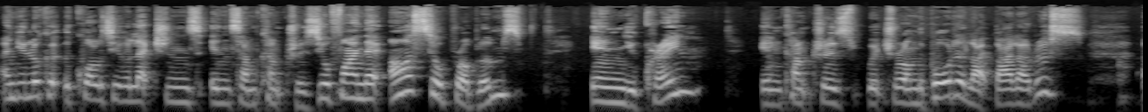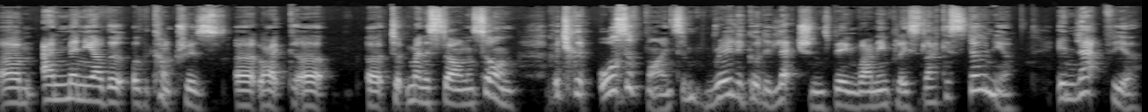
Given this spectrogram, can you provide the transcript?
and you look at the quality of elections in some countries, you'll find there are still problems in Ukraine, in countries which are on the border, like Belarus, um, and many other other countries uh, like uh, uh, Turkmenistan and so on. But you could also find some really good elections being run in places like Estonia, in Latvia,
